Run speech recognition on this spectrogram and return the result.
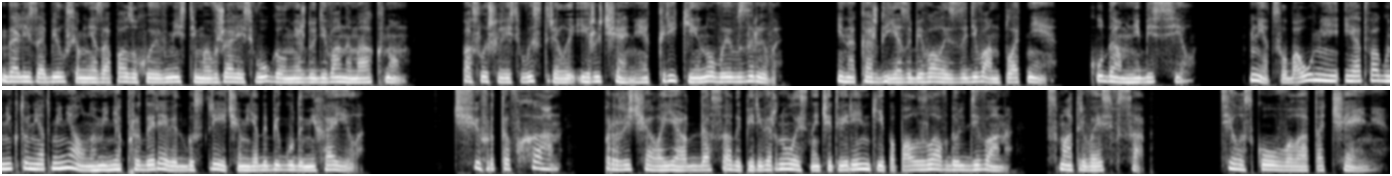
Дали забился мне за пазуху, и вместе мы вжались в угол между диваном и окном. Послышались выстрелы и рычания, крики и новые взрывы. И на каждый я забивалась за диван плотнее. Куда мне без сил? Нет, слабоумие и отвагу никто не отменял, но меня продырявит быстрее, чем я добегу до Михаила. «Чёртов хан!» — прорычала я от досады, перевернулась на четвереньки и поползла вдоль дивана, всматриваясь в сад. Тело сковывало от отчаяния.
